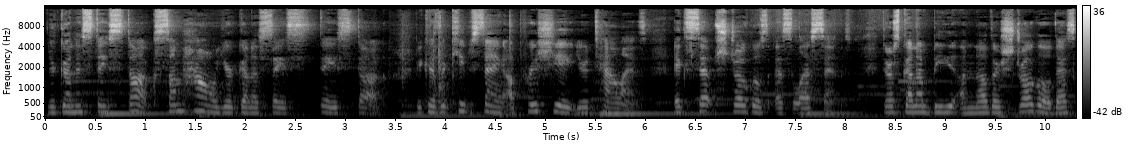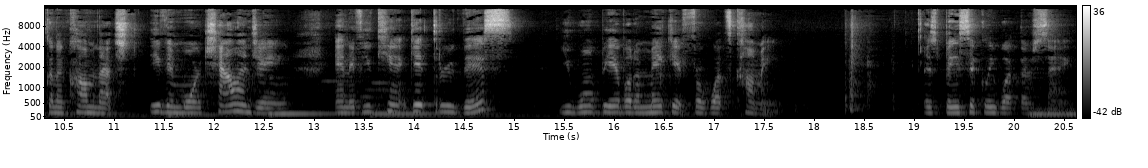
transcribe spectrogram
You're going to stay stuck. Somehow you're going to stay, stay stuck because it keeps saying appreciate your talents, accept struggles as lessons. There's going to be another struggle that's going to come that's even more challenging. And if you can't get through this, you won't be able to make it for what's coming. It's basically what they're saying.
